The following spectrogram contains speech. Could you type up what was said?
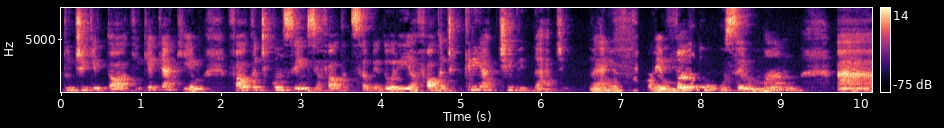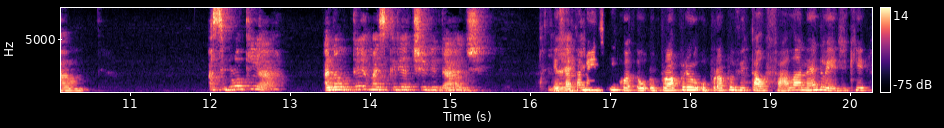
do TikTok, o que, que é aquilo? Falta de consciência, falta de sabedoria, falta de criatividade, né, levando o ser humano a, a se bloquear, a não ter mais criatividade, né? Exatamente. O próprio, o próprio Vital fala, né, Gleide, que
